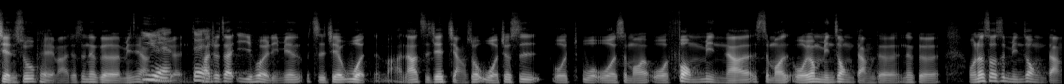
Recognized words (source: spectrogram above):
简书培嘛，就是那个民进党议员他就在议会里面直接问的嘛，然后直接讲说，我就是我我我什么我奉命啊，什么我用民众党的那个，我那时候是民众党，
